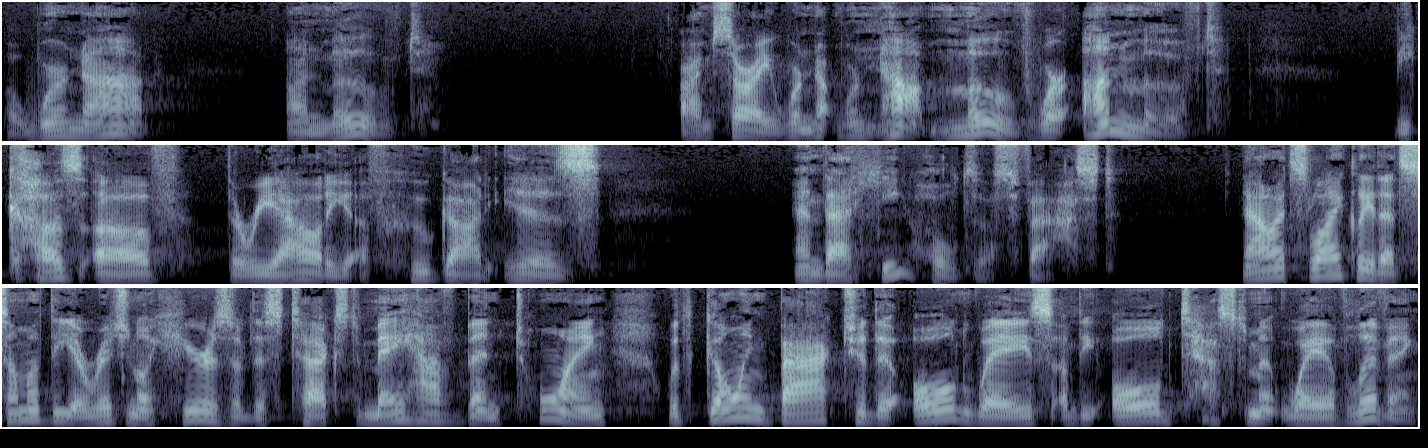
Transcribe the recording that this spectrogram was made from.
But we're not unmoved. I'm sorry, we're not, we're not moved, we're unmoved because of the reality of who God is and that He holds us fast. Now, it's likely that some of the original hearers of this text may have been toying with going back to the old ways of the Old Testament way of living.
